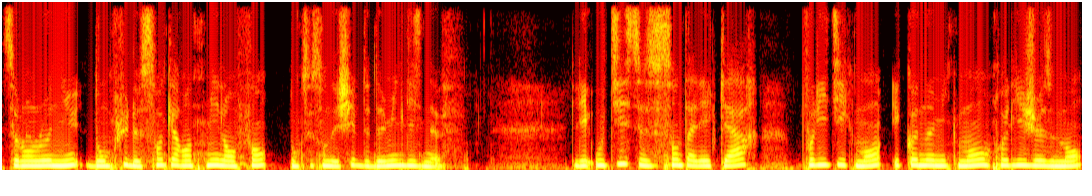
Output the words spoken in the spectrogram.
selon l'ONU, dont plus de 140 000 enfants, donc ce sont des chiffres de 2019. Les Houthis se sentent à l'écart politiquement, économiquement, religieusement.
